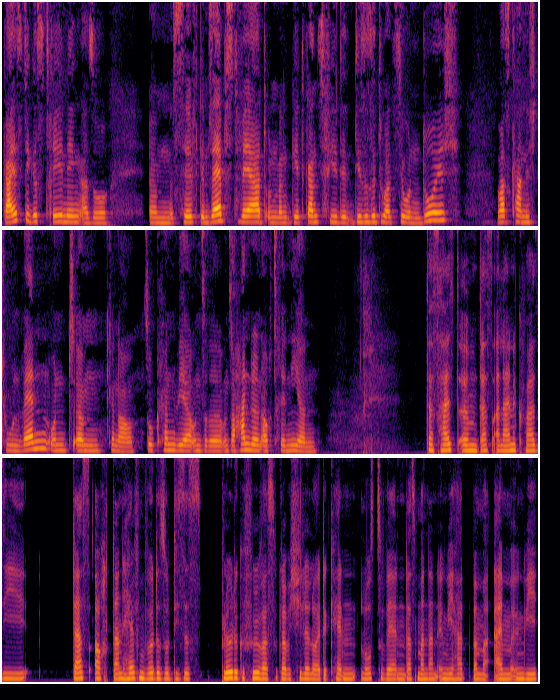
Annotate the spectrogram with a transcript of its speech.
geistiges Training. Also ähm, es hilft dem Selbstwert und man geht ganz viel die, diese Situationen durch. Was kann ich tun, wenn? Und ähm, genau, so können wir unsere, unser Handeln auch trainieren. Das heißt, ähm, dass alleine quasi das auch dann helfen würde, so dieses blöde Gefühl, was, glaube ich, viele Leute kennen, loszuwerden, dass man dann irgendwie hat, wenn man einem irgendwie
